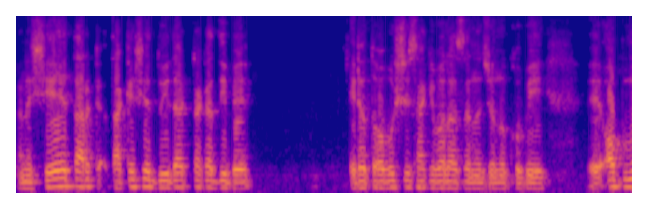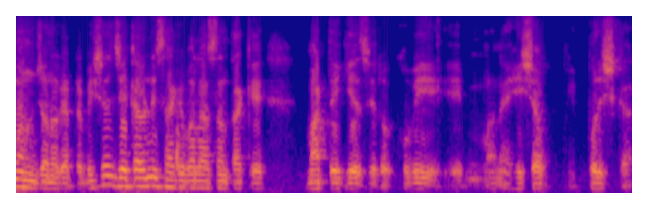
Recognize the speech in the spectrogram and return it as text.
মানে সে তার, তাকে সে দুই লাখ টাকা দিবে। এটা তো অবশ্যই সাকিব আল হাসানের জন্য খুবই অপমানজনক একটা বিষয়। যে কারণে সাকিব আল হাসান তাকে মারতে গিয়েছিল, খুবই মানে হিসাব পরিষ্কার।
